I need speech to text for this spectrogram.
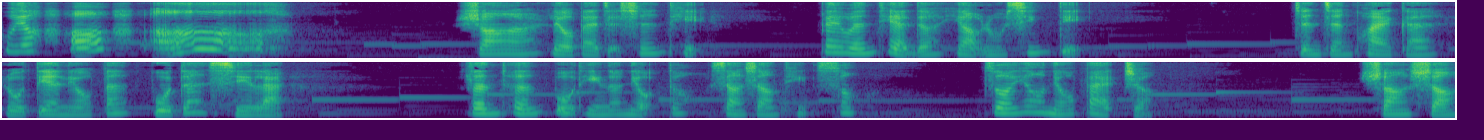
不要啊啊！双儿留摆着身体，被吻舔得痒入心底。阵阵快感如电流般不断袭来，粉臀不停地扭动，向上挺送，左右扭摆着，双手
